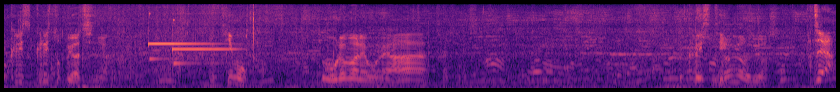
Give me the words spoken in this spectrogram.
네, 크리스 크리스토프 여친이야. 티모. 티모 오랜만에 보네. 아, 잘 지냈어. 그 크리스티. 형이 어디 갔어? 가자.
